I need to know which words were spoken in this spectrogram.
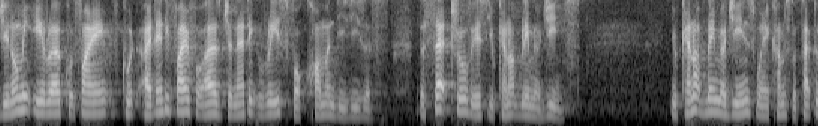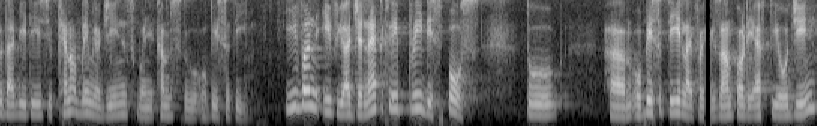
genomic era could, find, could identify for us genetic risks for common diseases. The sad truth is you cannot blame your genes. You cannot blame your genes when it comes to type 2 diabetes. You cannot blame your genes when it comes to obesity. Even if you are genetically predisposed to um, obesity, like for example the FTO gene,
